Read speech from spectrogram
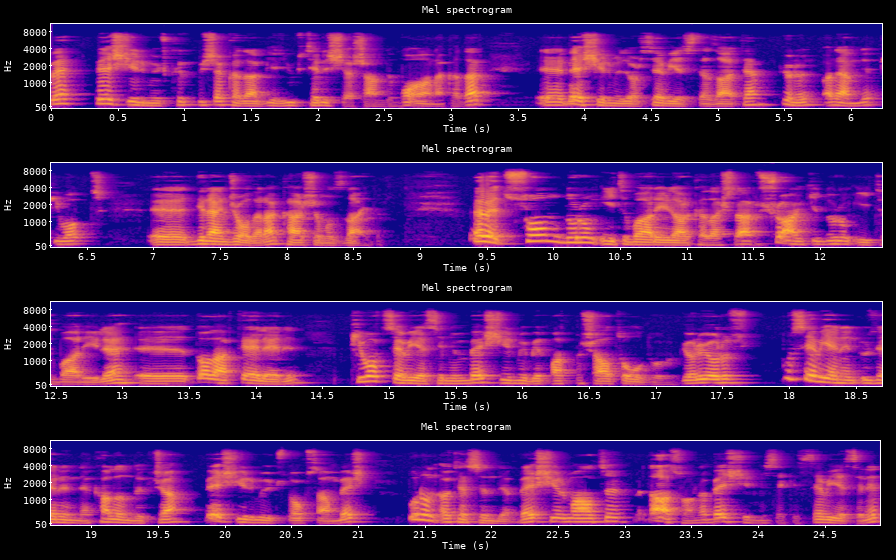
ve 5.23.45'e kadar bir yükseliş yaşandı bu ana kadar. 5.24 e, seviyesi de zaten günün önemli pivot e, direnci olarak karşımızdaydı. Evet son durum itibariyle arkadaşlar şu anki durum itibariyle e, dolar TL'nin pivot seviyesinin 5.21.66 olduğunu görüyoruz. Bu seviyenin üzerinde kalındıkça 5.23.95 bunun ötesinde 5.26 ve daha sonra 5.28 seviyesinin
